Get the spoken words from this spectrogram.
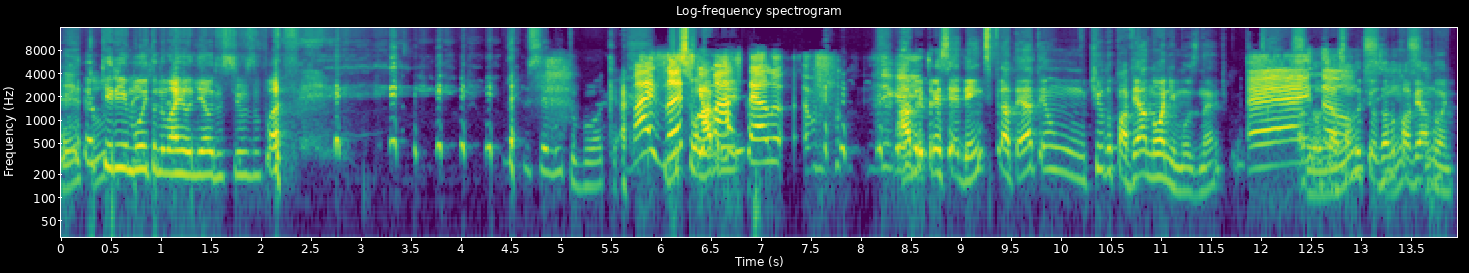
tem Eu queria ir muito numa reunião dos tios do Pavê. Deve ser muito boa, cara. Mas antes Isso que abre- o Marcelo. Abre precedentes pra até ter um tio do pavê anônimos, né? É, Associação então. do tiozão do pavê sim. anônimo.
